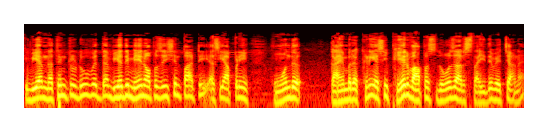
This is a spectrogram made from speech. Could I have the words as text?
ਕਿ we have nothing to do with them we are the main opposition party ਅਸੀਂ ਆਪਣੀ ਹੋਂਦ ਕਾਇਮ ਰੱਖਣੀ ਅਸੀਂ ਫੇਰ ਵਾਪਸ 2027 ਦੇ ਵਿੱਚ ਆਣਾ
